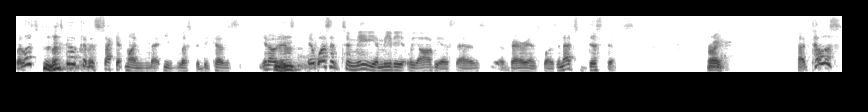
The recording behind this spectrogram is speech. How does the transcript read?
But let's mm-hmm. let's go to the second one that you've listed because you know mm-hmm. it wasn't to me immediately obvious as variance was, and that's distance. Right. Uh, tell us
